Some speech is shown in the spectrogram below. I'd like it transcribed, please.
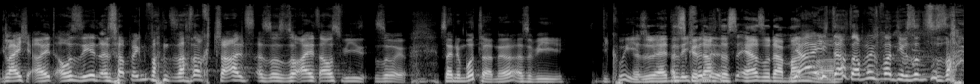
gleich alt aussehen, also ab irgendwann sah auch Charles also so alt aus wie so seine Mutter, ne? Also wie die Queen. Also du hättest also gedacht, finde, dass er so der Mann ja, war. Ja, ich dachte aber irgendwann, die sind zusammen.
